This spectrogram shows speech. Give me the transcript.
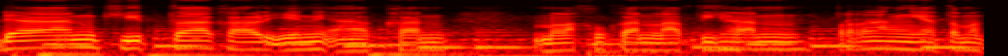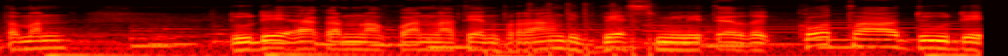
Dan kita kali ini akan melakukan latihan perang ya teman-teman. Dude akan melakukan latihan perang di base militer kota Dude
